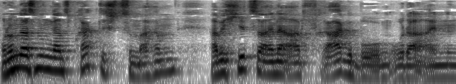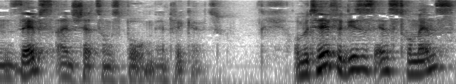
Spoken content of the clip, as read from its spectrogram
Und um das nun ganz praktisch zu machen, habe ich hierzu eine Art Fragebogen oder einen Selbsteinschätzungsbogen entwickelt. Und mit Hilfe dieses Instruments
